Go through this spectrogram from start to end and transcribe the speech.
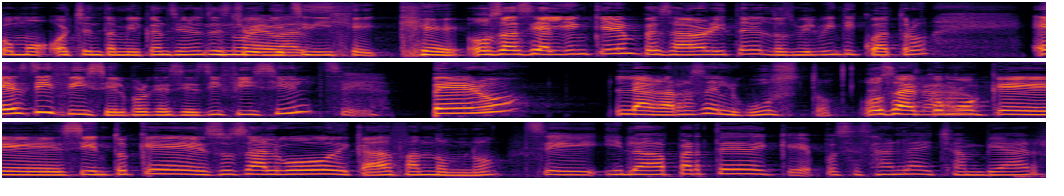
como 80 mil canciones de Stray. Kids y dije, ¿qué? O sea, si alguien quiere empezar ahorita en el 2024, es difícil, porque sí es difícil, Sí. pero le agarras el gusto. O sea, Claro. como que siento que eso es algo de cada fandom, ¿no? Sí, y luego aparte de que pues se saben la de chambear,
